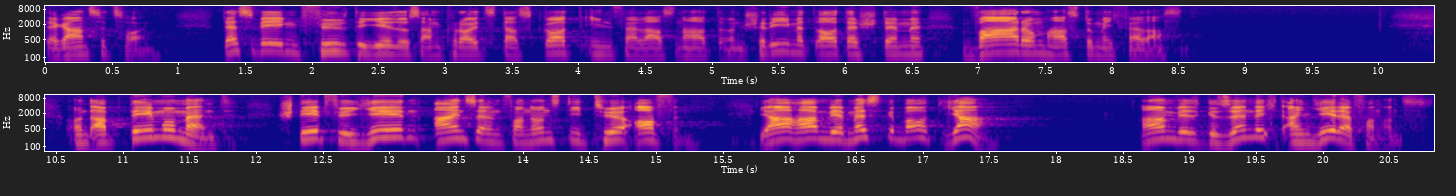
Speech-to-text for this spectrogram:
Der ganze Zorn. Deswegen fühlte Jesus am Kreuz, dass Gott ihn verlassen hatte und schrie mit lauter Stimme, warum hast du mich verlassen? Und ab dem Moment steht für jeden Einzelnen von uns die Tür offen. Ja, haben wir Mist gebaut? Ja. Haben wir gesündigt? Ein jeder von uns.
